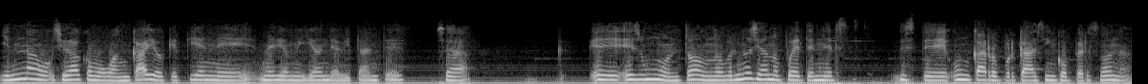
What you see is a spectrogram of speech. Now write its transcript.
y en una ciudad como Huancayo que tiene medio millón de habitantes, o sea, eh, es un montón, ¿no? Pero una ciudad no puede tener este un carro por cada cinco personas.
